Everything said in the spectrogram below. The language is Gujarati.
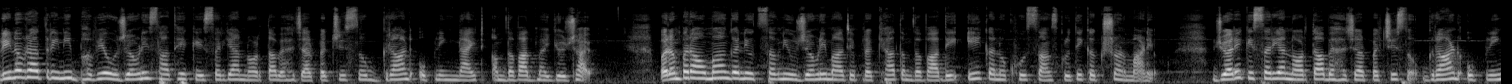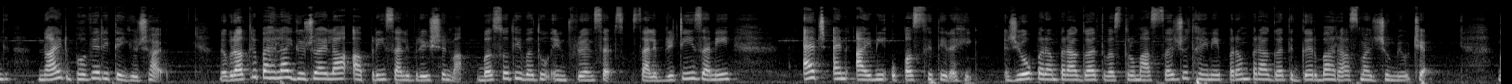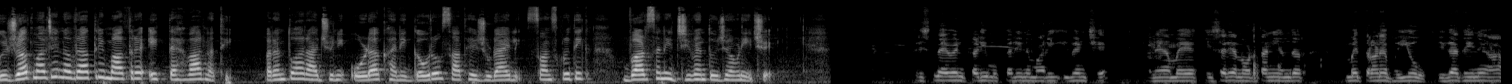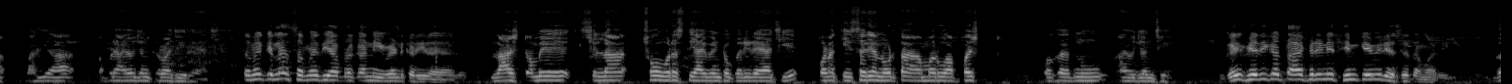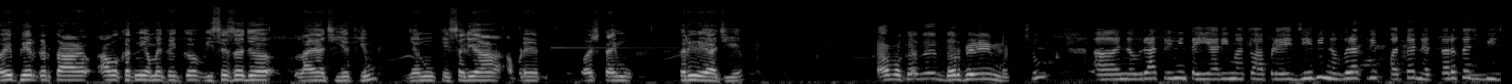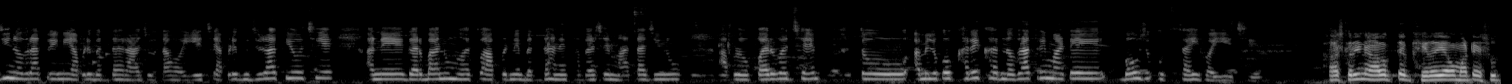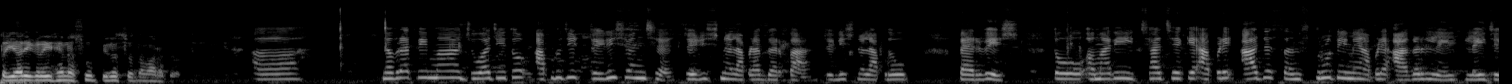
પ્રિનવરાત્રિની ભવ્ય ઉજવણી સાથે કેસરિયા નોરતા બે હજાર પચીસનું ગ્રાન્ડ ઓપનિંગ નાઇટ અમદાવાદમાં યોજાયો. પરંપરા ઉમંગ અને ઉત્સવની ઉજવણી માટે પ્રખ્યાત અમદાવાદે એક અનોખો સાંસ્કૃતિક ક્ષણ માણ્યો. જ્યારે કેસરિયા નોરતા બે હજાર પચીસનું ગ્રાન્ડ ઓપનિંગ નાઇટ ભવ્ય રીતે યોજાયો. નવરાત્રી પહેલા યોજાયેલા આ પ્રી સેલિબ્રેશનમાં બસોથી વધુ ઇન્ફ્લુએન્સર્સ, સેલિબ્રિટીઝ અને એચ એન આઈની ઉપસ્થિતિ રહી. જેઓ પરંપરાગત વસ્ત્રોમાં સજ્જ થઈને પરંપરાગત ગરબા રાસમાં ઝૂમી ઉઠ્યા. ગુજરાત માટે નવરાત્રી માત્ર એક તહેવાર નથી પરંતુ આ રાજ્યની ઓળખ અને ગૌરવ સાથે જોડાયેલી સાંસ્કૃતિક વારસાની જીવંત ઉજવણી છે. ક્રિષ્ના ઇવેન્ટ કડી કરીને મારી ઇવેન્ટ છે અને અમે કેસરિયા નોરતાની અંદર અમે ત્રણે ભાઈઓ ભેગા થઈને આ આપણે આયોજન કરવા જઈ રહ્યા છીએ. તમે કેટલા સમયથી આ પ્રકારની ઇવેન્ટ કરી રહ્યા છો? લાસ્ટ અમે છેલ્લા છ વર્ષથી આ ઇવેન્ટો કરી રહ્યા છીએ પણ કેસરિયા નોરતા અમારું આ ફર્સ્ટ વખતનું આયોજન છે. ગઈ ફેરી કરતા આ ફેરીની થીમ કેવી રહેશે તમારી? ગઈ ફેર કરતાં આ વખતની અમે કંઈક વિશેષ જ લાયા છીએ થીમ જેનું કેસરિયા આપણે ફર્સ્ટ ટાઈમ કરી રહ્યા છીએ. આ વખતે દર ફેરી છું. નવરાત્રિની તૈયારીમાં તો આપણે જેવી નવરાત્રિ પતે ને તરત જ બીજી નવરાત્રિની આપણે બધા રાહ જોતા હોઈએ છીએ. આપણે ગુજરાતીઓ છીએ અને ગરબાનું મહત્ત્વ આપણને બધાને ખબર છે. માતાજીનું આપણો પર્વ છે. તો અમે લોકો ખરેખર નવરાત્રિ માટે બહુ જ ઉત્સાહી હોઈએ છીએ. ખાસ કરીને આ વખતે ખેલૈયાઓ માટે શું તૈયારી કરી છે અને શું પીરસશો તમારા તરફથી? નવરાત્રિમાં જોવા જઈએ તો આપણું જે ટ્રેડિશન છે, ટ્રેડિશનલ આપણા ગરબા, ટ્રેડિશનલ આપણો પહેરવેશ, તો અમારી ઈચ્છા છે કે આપણે આ જ સંસ્કૃતિને આપણે આગળ લઈ લઈ જઈએ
